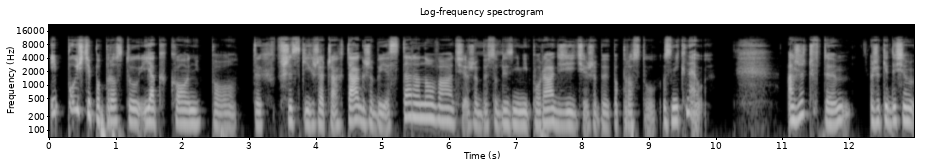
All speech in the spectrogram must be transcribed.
I pójście po prostu jak koń po tych wszystkich rzeczach tak, żeby je staranować, żeby sobie z nimi poradzić, żeby po prostu zniknęły. A rzecz w tym, że kiedy się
